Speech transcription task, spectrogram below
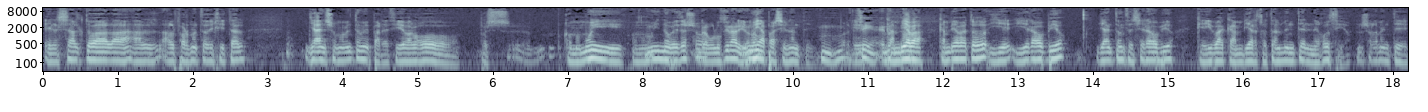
el salto a la- al, al formato digital ya en su momento me pareció algo pues eh, como muy como muy novedoso Revolucionario, y ¿no? muy apasionante porque sí, en- cambiaba cambiaba todo y, y era obvio ya entonces era obvio que iba a cambiar totalmente el negocio no solamente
